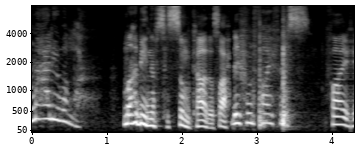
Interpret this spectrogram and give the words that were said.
ما علي والله. ما أبي نفس السمك هذا صح؟ ال iPhone 5 S 5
